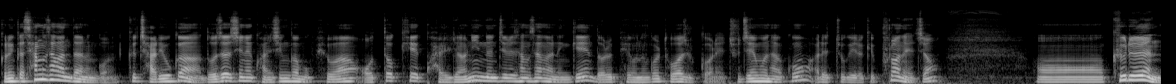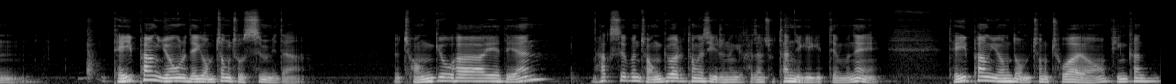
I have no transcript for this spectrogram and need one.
그러니까 상상한다는 건 그 자료가 너 자신의 관심과 목표와 어떻게 관련이 있는지를 상상하는 게 너를 배우는 걸 도와줄 거래. 주제문하고 아래쪽에 이렇게 풀어내죠. 어, 글은 대입학 유형으로 내기 엄청 좋습니다. 요 정교화에 대한 학습은 정교화를 통해서 이루는 게 가장 좋다는 얘기이기 때문에 대입학 유형도 엄청 좋아요. 빈칸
